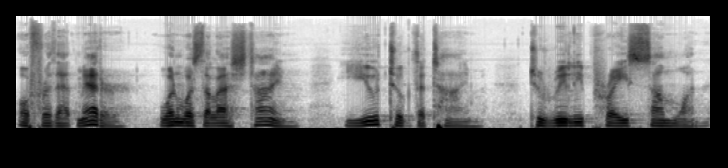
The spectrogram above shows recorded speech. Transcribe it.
Or for that matter, when was the last time you took the time? to really praise someone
